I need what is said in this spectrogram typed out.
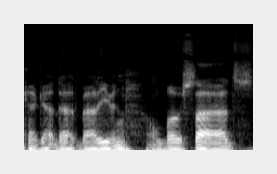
Think I got that about even on both sides.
